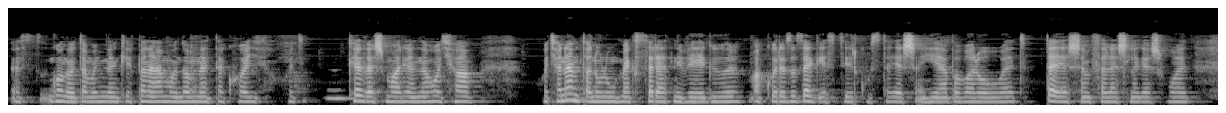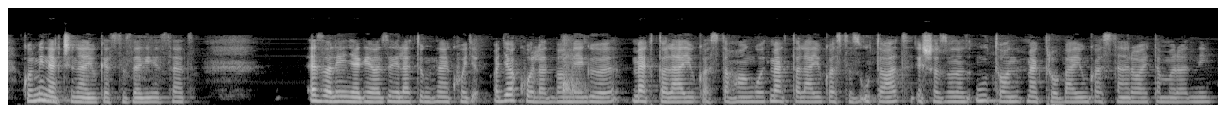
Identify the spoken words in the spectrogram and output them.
ezt gondoltam, hogy mindenképpen elmondom nektek, hogy, hogy kedves Marianna, hogyha, hogyha nem tanulunk meg szeretni végül, akkor ez az egész cirkusz teljesen hiába való volt, teljesen felesleges volt. Akkor minek csináljuk ezt az egészet? Ez a lényege az életünknek, hogy a gyakorlatban végül megtaláljuk azt a hangot, megtaláljuk azt az utat, és azon az úton megpróbáljunk aztán rajta maradni.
